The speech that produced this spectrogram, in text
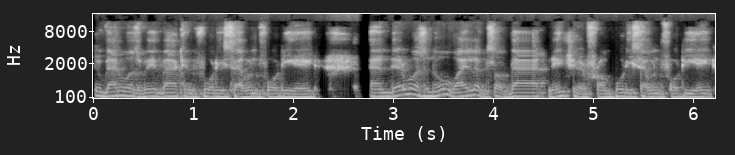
that was way back in 47, 48. And there was no violence of that nature from 47, 48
